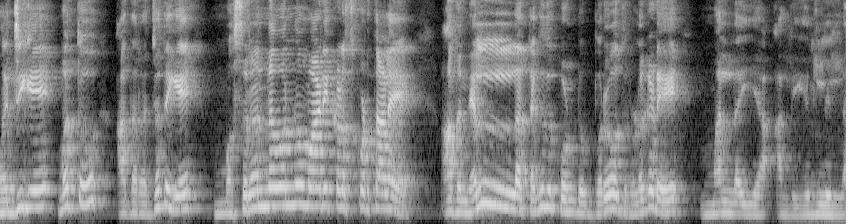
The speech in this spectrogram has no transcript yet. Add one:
ಮಜ್ಜಿಗೆ ಮತ್ತು ಅದರ ಜೊತೆಗೆ ಮೊಸರನ್ನವನ್ನು ಮಾಡಿ ಕಳಿಸ್ಕೊಡ್ತಾಳೆ. ಅದನ್ನೆಲ್ಲ ತೆಗೆದುಕೊಂಡು ಬರೋದ್ರೊಳಗಡೆ ಮಲ್ಲಯ್ಯ ಅಲ್ಲಿ ಇರಲಿಲ್ಲ.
